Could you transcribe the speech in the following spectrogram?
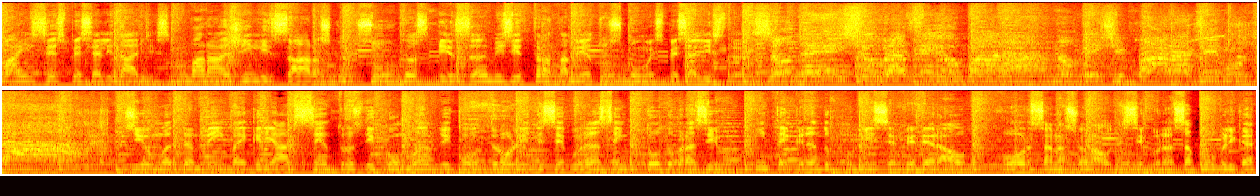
Mais Especialidades para agilizar as consultas, exames e tratamentos com especialistas. Não deixe o Brasil parar, não deixe parar de mudar. Dilma também vai criar centros de comando e controle de segurança em todo o Brasil, integrando Polícia Federal, Força Nacional de Segurança Pública,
